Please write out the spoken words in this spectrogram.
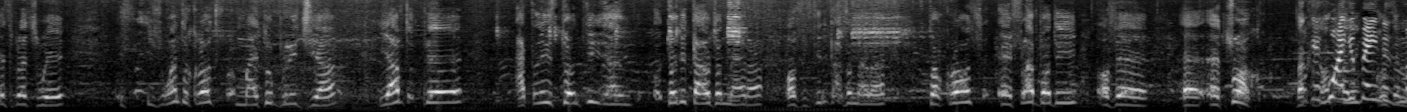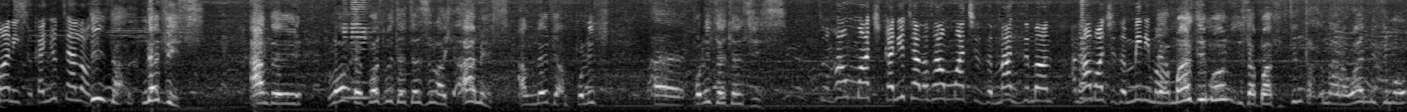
expressway. If, if you want to cross from Mile 2 bridge here, you have to pay at least 20 um, 20,000 naira or 15,000 naira to cross a flat body of a, a, a truck. Okay, who are you paying this money to? Can you tell us? These who? are navies and the law enforcement agencies like armies and navy and police uh, police agencies. So how much, can you tell us how much is the maximum and how much is the minimum? The maximum is about 15,000 naira. While minimum,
